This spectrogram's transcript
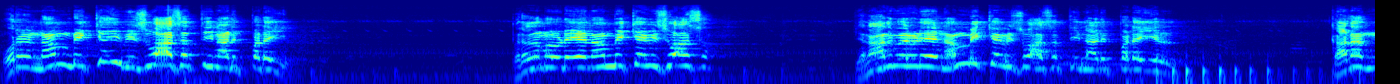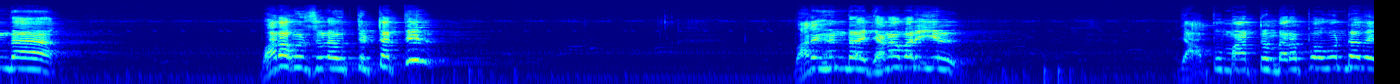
ஒரு நம்பிக்கை விசுவாசத்தின் அடிப்படையில் பிரதமருடைய நம்பிக்கை விசுவாசம் ஜனாதிபதியுடைய நம்பிக்கை விசுவாசத்தின் அடிப்படையில் கடந்த வரவு செலவு திட்டத்தில் வருகின்ற ஜனவரியில் ஜாப்பு மாற்றம் பெறப்போகின்றது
